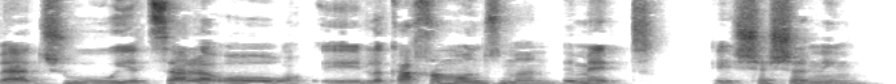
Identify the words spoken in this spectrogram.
ועד שהוא יצא לאור, אה, לקח המון זמן, באמת, אה, שש שנים.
